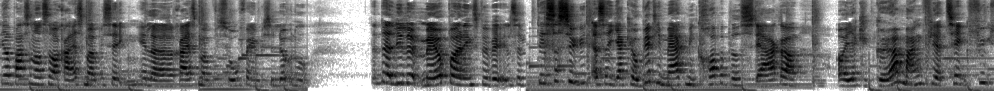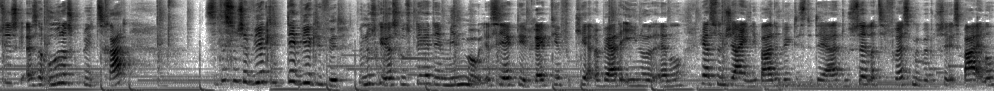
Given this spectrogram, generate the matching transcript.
det var bare sådan noget som at rejse mig op i sengen, eller rejse mig op i sofaen, hvis jeg lå ned. Den der lille mavebøjningsbevægelse, det er så sygt. Altså, jeg kan jo virkelig mærke, at min krop er blevet stærkere, og jeg kan gøre mange flere ting fysisk, altså uden at skulle blive træt. Så det synes jeg virkelig, det er virkelig fedt. Men nu skal jeg også huske, det her det er mine mål. Jeg siger ikke, det er rigtigt og forkert at være det ene eller det andet. Her synes jeg egentlig bare, at det vigtigste det er, at du selv er tilfreds med, hvad du ser i spejlet,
